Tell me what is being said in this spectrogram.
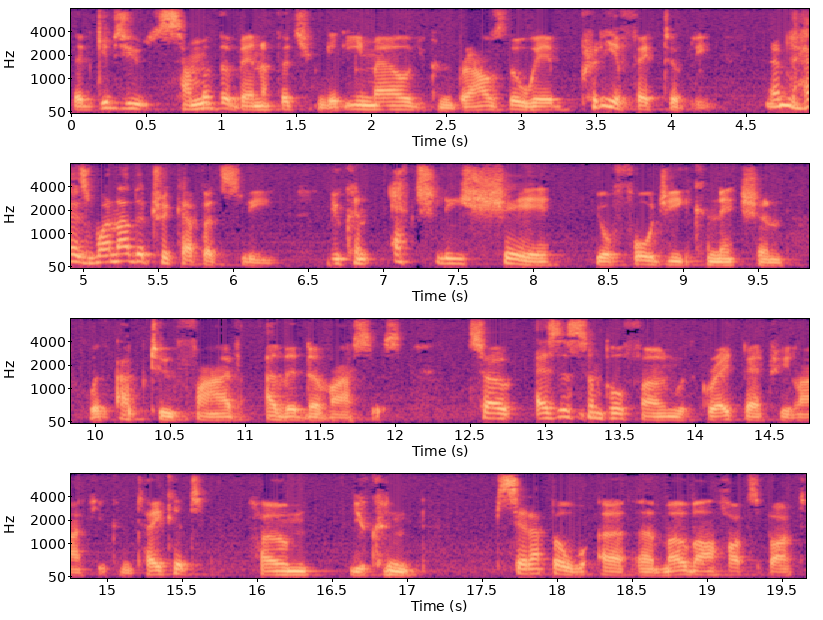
that gives you some of the benefits. You can get email, you can browse the web pretty effectively. And it has one other trick up its sleeve. You can actually share your 4G connection with up to five other devices. So as a simple phone with great battery life, you can take it home, you can set up a, a, a mobile hotspot,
